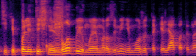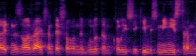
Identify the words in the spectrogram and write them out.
тільки політичні жлоби, в моєму розумінні, можуть таке ляпати, навіть не зважаючи на те, що вони були там колись якимись міністрами.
